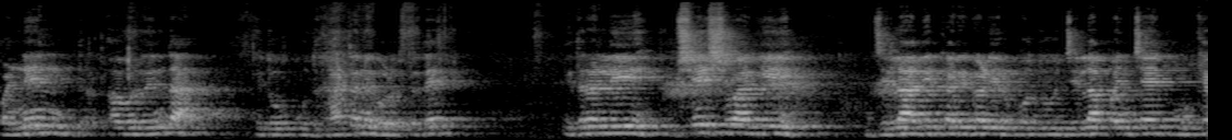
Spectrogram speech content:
ಪಣ್ಣೇಂದ್ರ ಅವರಿಂದ ಇದು ಉದ್ಘಾಟನೆಗೊಳ್ಳುತ್ತದೆ. ಇದರಲ್ಲಿ ವಿಶೇಷವಾಗಿ ಜಿಲ್ಲಾಧಿಕಾರಿಗಳಿರ್ಬೋದು, ಜಿಲ್ಲಾ ಪಂಚಾಯತ್ ಮುಖ್ಯ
